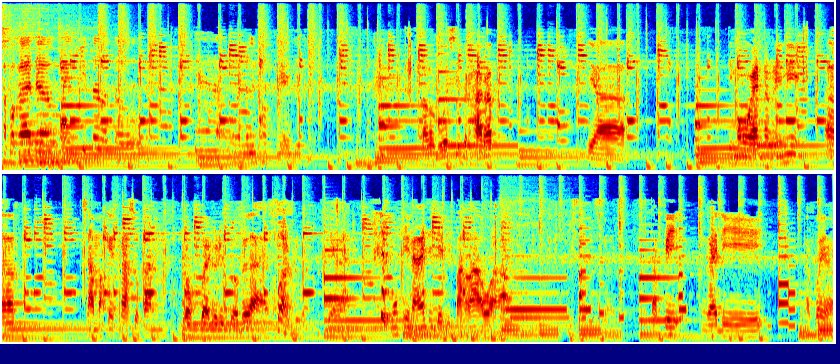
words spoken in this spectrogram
Apakah ada main vital atau ya ngandelin hoki aja? kalau gue sih berharap ya Timo Werner ini eh, sama kayak kerasukan Drogba 2012 Waduh. ya mungkin aja jadi pahlawan. Bisa bisa. tapi nggak di apa ya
